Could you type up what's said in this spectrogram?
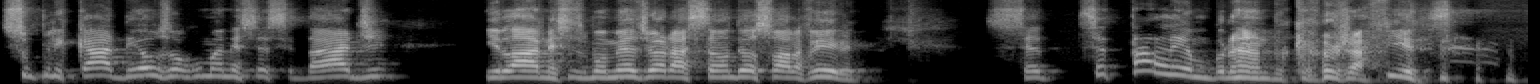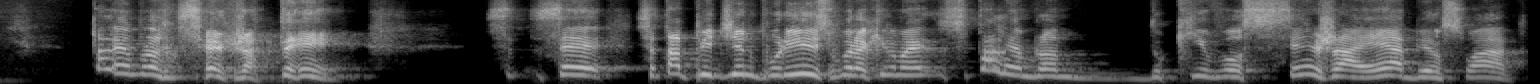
suplicar a Deus alguma necessidade, e lá nesses momentos de oração Deus fala, filho, você está lembrando que eu já fiz? Está lembrando que você já tem? Você está pedindo por isso, por aquilo, mas você está lembrando do que você já é abençoado?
